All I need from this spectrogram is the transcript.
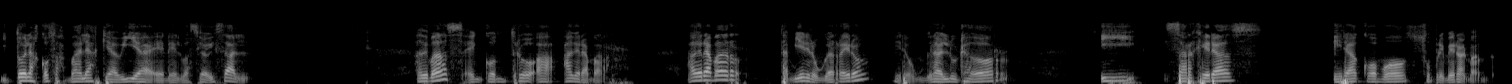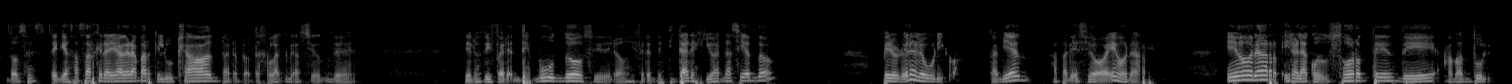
y todas las cosas malas que había en el vacío abisal. Además, encontró a Agramar. Agramar también era un guerrero, era un gran luchador, y Sargeras era como su primero al mando. Entonces tenías a Sargeras y Agramar que luchaban para proteger la creación de, de los diferentes mundos y de los diferentes titanes que iban naciendo. Pero no era lo único. También apareció Eonar, Eonar era la consorte de Amantul.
